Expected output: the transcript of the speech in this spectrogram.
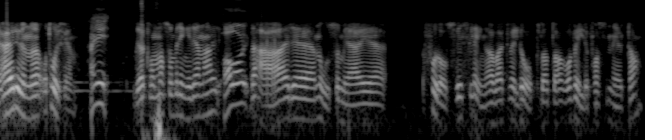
Jeg er Rune og Torfinn. Hei! Det er Thomas som ringer igjen her. Halloi! Det er eh, noe som jeg eh, forholdsvis lenge har vært veldig opptatt av og veldig fascinert av.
